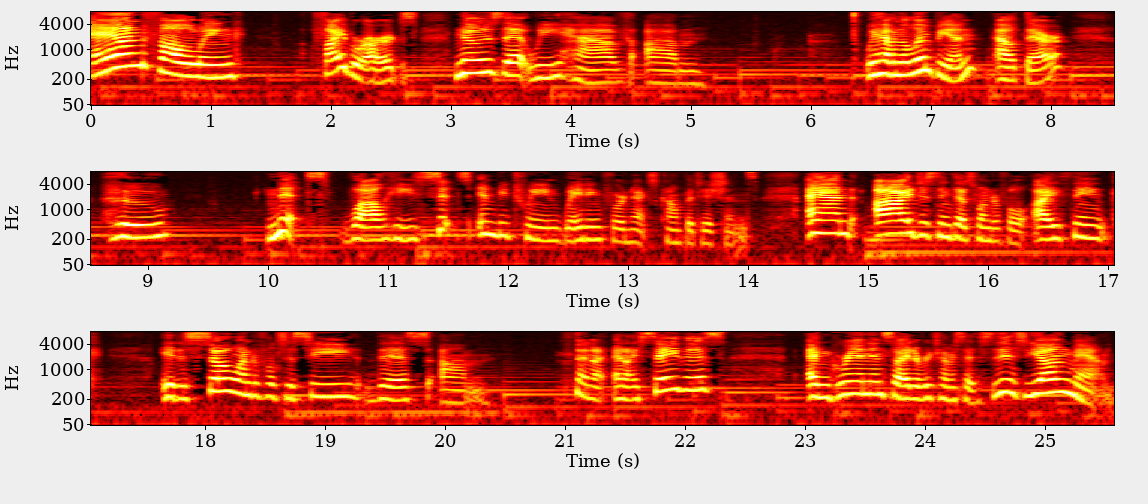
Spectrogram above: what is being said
and following fiber arts knows that we have um, we have an Olympian out there who knits while he sits in between waiting for next competitions. And I just think that's wonderful. I think it is so wonderful to see this, um, and, I, and I say this and grin inside every time I say this. This young man.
